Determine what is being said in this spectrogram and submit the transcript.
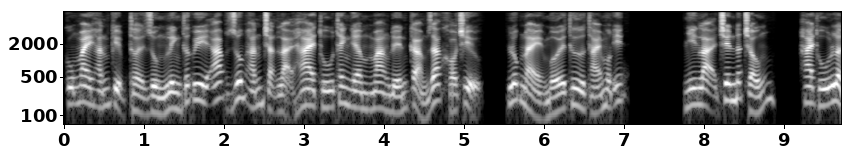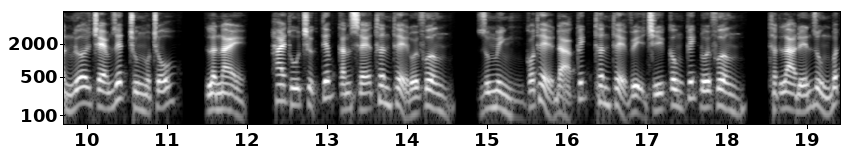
cũng may hắn kịp thời dùng linh thức uy áp giúp hắn chặn lại hai thú thanh âm mang đến cảm giác khó chịu, lúc này mới thư thái một ít. Nhìn lại trên đất trống, hai thú lần nữa chém giết chung một chỗ, lần này, hai thú trực tiếp cắn xé thân thể đối phương, dùng mình có thể đả kích thân thể vị trí công kích đối phương, thật là đến dùng bất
